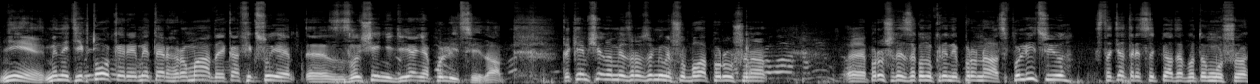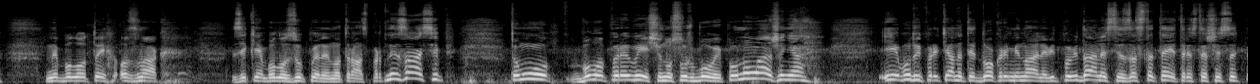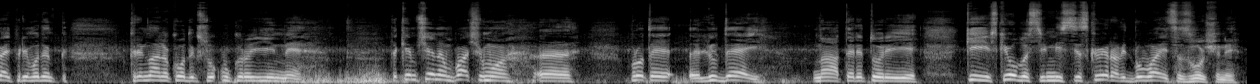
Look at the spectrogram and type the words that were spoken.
Ні, ми не тіктокери, ми тергромада, яка фіксує е, злочинні діяння поліції. Да. Таким чином ми зрозуміли, що була порушена порушений закон України про нас поліцію, стаття 35, тому що не було тих ознак, з яким було зупинено транспортний засіб. Тому було перевищено службові повноваження. І будуть притягнути до кримінальної відповідальності за статтею 365 прим. 1 Кримінального кодексу України. Таким чином бачимо е, проти людей на території Київської області в місті Сквира відбуваються злочини.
